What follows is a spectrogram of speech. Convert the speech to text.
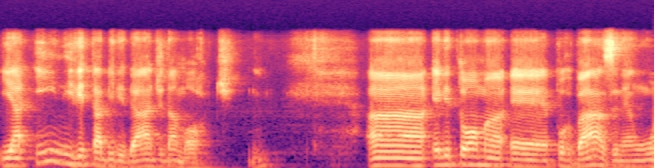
e a inevitabilidade da morte. Né? Ah, ele toma é, por base né, um,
